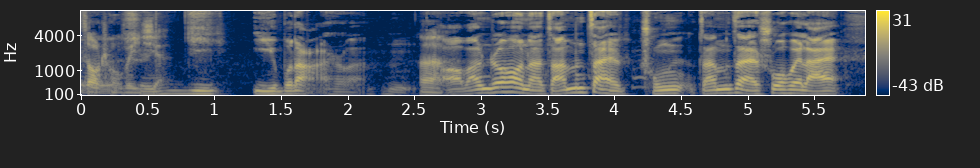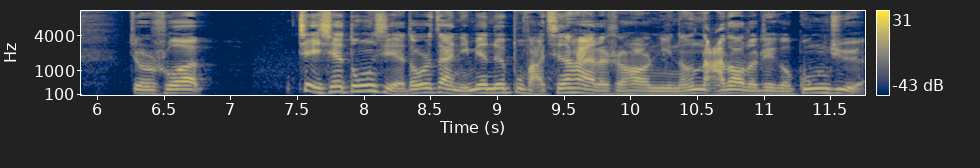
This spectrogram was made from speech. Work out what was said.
造成危险。意意义不大是吧？嗯，嗯好，完了之后呢，咱们再重，咱们再说回来，就是说这些东西都是在你面对不法侵害的时候，你能拿到的这个工具，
